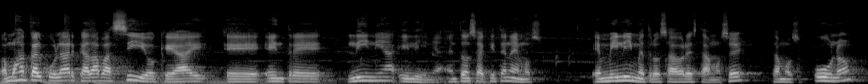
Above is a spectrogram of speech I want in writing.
Vamos a calcular cada vacío que hay eh, entre línea y línea. Entonces aquí tenemos en milímetros, ahora estamos, ¿eh? Estamos 1,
